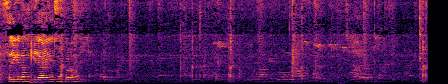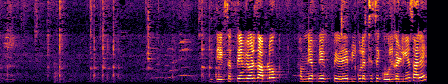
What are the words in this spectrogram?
इस तरीके से हम घी लगाएँगे इसमें पेड़ों में। देख सकते हैं व्यूअर्स आप लोग। हमने अपने पेड़े बिल्कुल अच्छे से गोल कर लिए सारे।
